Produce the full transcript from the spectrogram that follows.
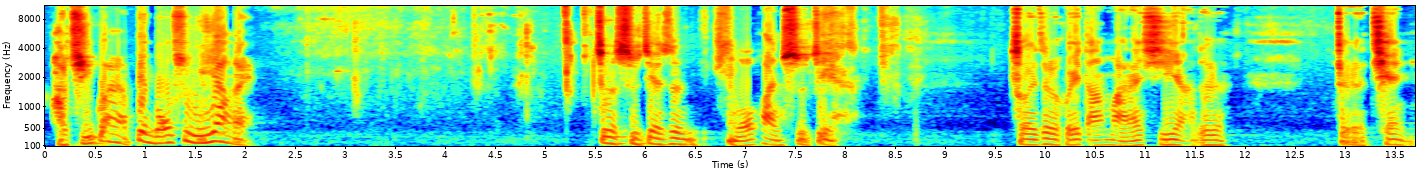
好奇怪啊，变魔术一样哎。这个世界是魔幻世界，所以这个回答马来西亚这个这个 Chain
